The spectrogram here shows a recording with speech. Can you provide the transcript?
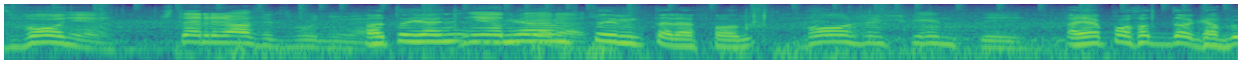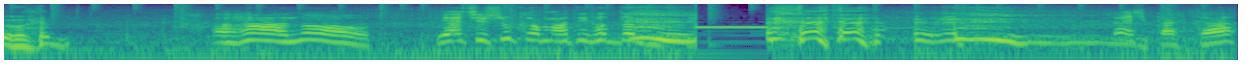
Dzwonię. Cztery razy dzwoniłem. A to ja Nie nie miałem w tym telefon. Boże święty. A ja po hot doga byłem. Aha, no. Ja cię szukam, a ty hot dogów Cześć Kaśka.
